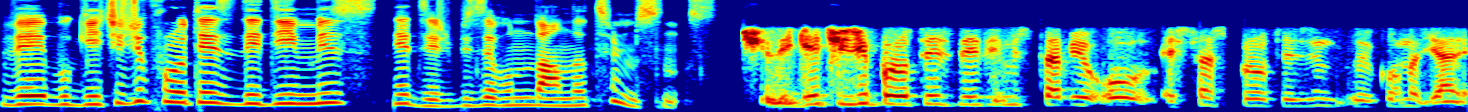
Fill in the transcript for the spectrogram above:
Ve bu geçici protez dediğimiz nedir? Bize bunu da anlatır mısınız? Şimdi geçici protez dediğimiz tabii o esas protezin konu yani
